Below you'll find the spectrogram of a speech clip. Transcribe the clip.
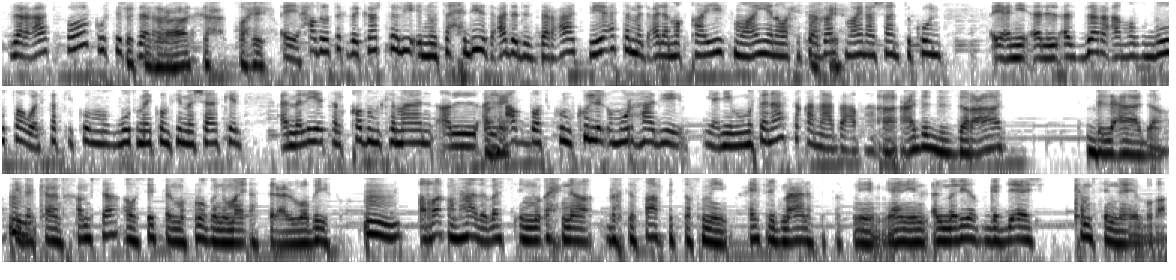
زرعات فوق وست ست زرعات, زرعات تحت. صحيح أي حضرتك ذكرت لي إنه تحديد عدد الزرعات بيعتمد على مقاييس معينة وحسابات صحيح. معينة عشان تكون يعني ال- الزرعة مضبوطة والفك يكون مضبوط وما يكون في مشاكل عملية القضم كمان صحيح. العضة تكون كل الأمور هذه يعني متناسقة مع بعضها آه، عدد الزرعات بالعادة مم. إذا كان خمسة أو ستة المفروض إنه ما يأثر على الوظيفة. امم الرقم هذا بس إنه إحنا باختصار في التصميم حيفرق معنا في التصميم. يعني المريض قد إيش؟ كم سنة يبغى؟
